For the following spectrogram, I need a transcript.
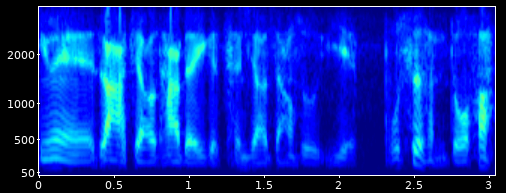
因为辣椒它的一个成交张数也不是很多哈。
